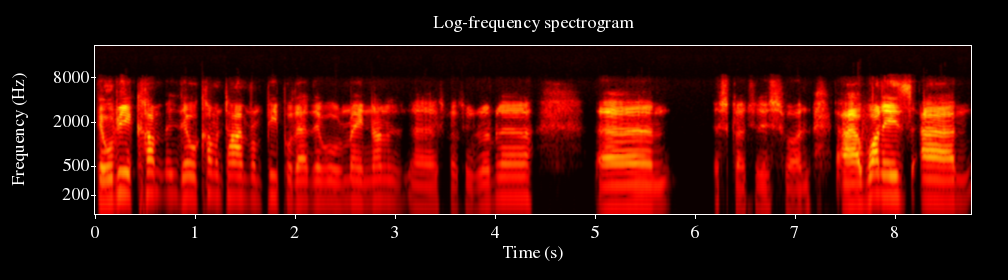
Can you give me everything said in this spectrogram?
there will be a come. There will come a time from people that there will remain none uh, expected. Blah blah. Um, let's go to this one. Uh, one is um,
